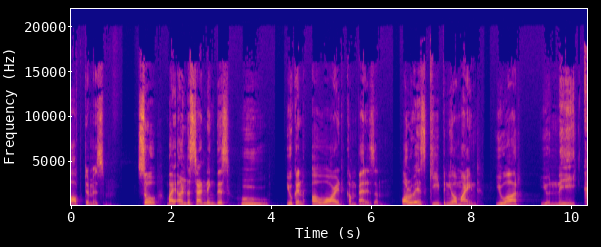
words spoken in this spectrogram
optimism. So, by understanding this who, you can avoid comparison. Always keep in your mind you are unique,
